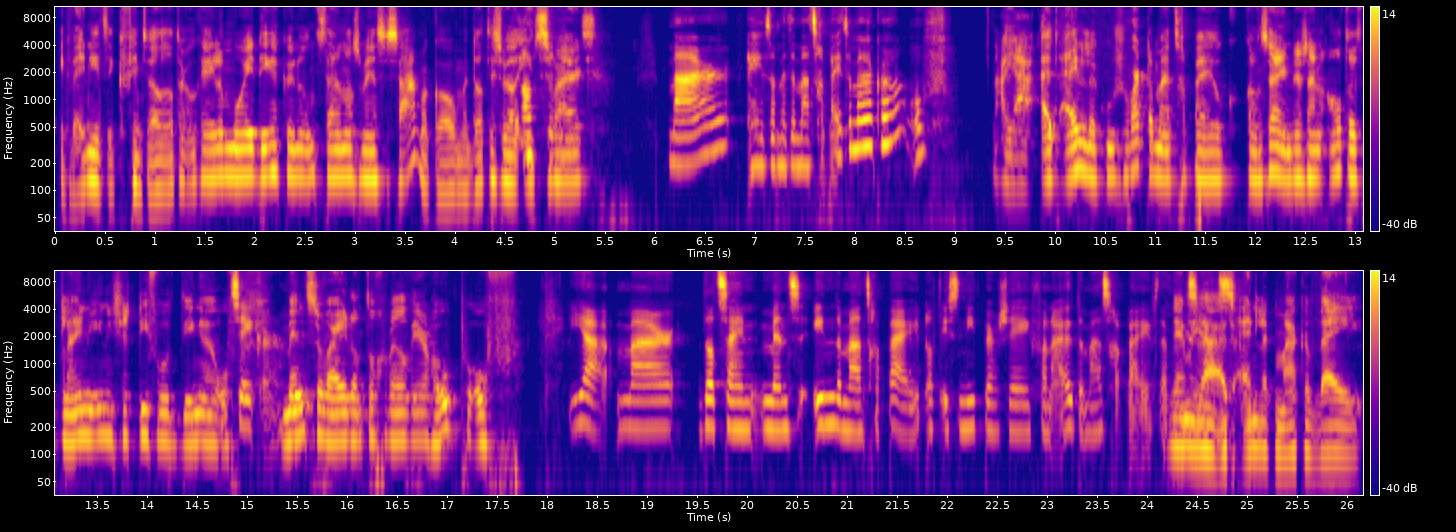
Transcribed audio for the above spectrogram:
ik weet niet, ik vind wel dat er ook hele mooie dingen kunnen ontstaan als mensen samenkomen. Dat is wel iets waar ik... Maar heeft dat met de maatschappij te maken? Of? Nou ja, uiteindelijk hoe zwart de maatschappij ook kan zijn. Er zijn altijd kleine initiatieven of dingen of Zeker. mensen waar je dan toch wel weer hoop of... Ja, maar dat zijn mensen in de maatschappij. Dat is niet per se vanuit de maatschappij. Dat Nee, maar ja, uiteindelijk maken wij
